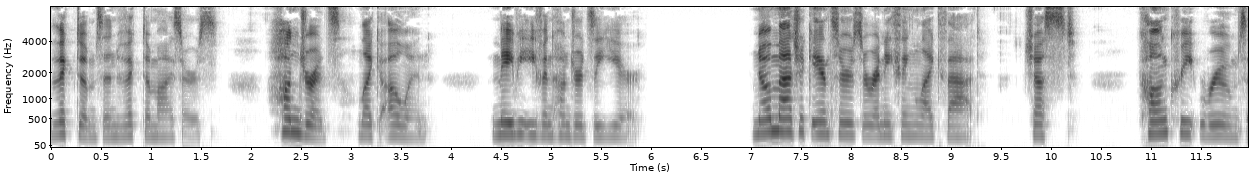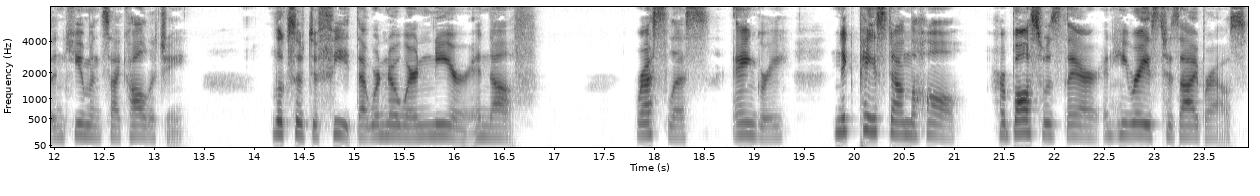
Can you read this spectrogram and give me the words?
victims and victimizers. Hundreds like Owen, maybe even hundreds a year. No magic answers or anything like that, just concrete rooms and human psychology. Looks of defeat that were nowhere near enough. Restless, angry, Nick paced down the hall. Her boss was there, and he raised his eyebrows.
